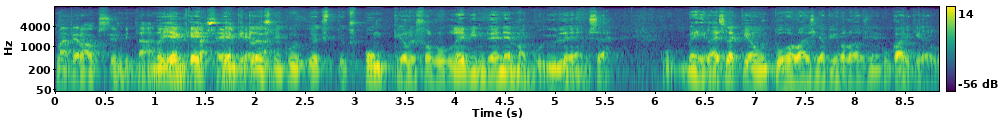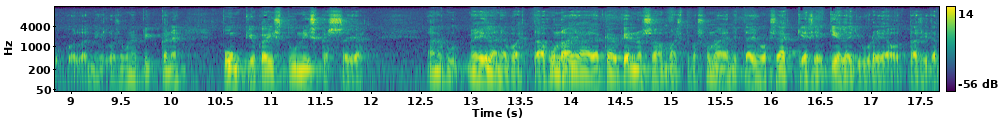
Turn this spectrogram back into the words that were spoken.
Mä en tiedä, onko siinä mitään No yhtä jenkit, löysi niin kuin yksi, yksi punkki olisi ollut levinnyt enemmän kuin yleensä. Kun mehiläisilläkin on tuholaisia viholaisia niin kuin kaikilla elukoilla. Niillä on semmoinen pikkainen punkki, joka istuu niskassa ja aina kun mehiläinen vaihtaa hunajaa ja käy kennossaan maistamassa hunajaa, niin tämä juoksee äkkiä siihen kielen juureen ja ottaa siitä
